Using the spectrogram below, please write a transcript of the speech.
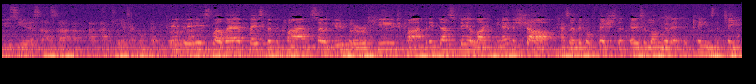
do you see as, as a, a, actually as a competitor? It, it is, well, they're Facebook a client, so are Google are a huge client, but it does feel like, you know, the shark has a little fish that goes along with it, that cleans the teeth.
